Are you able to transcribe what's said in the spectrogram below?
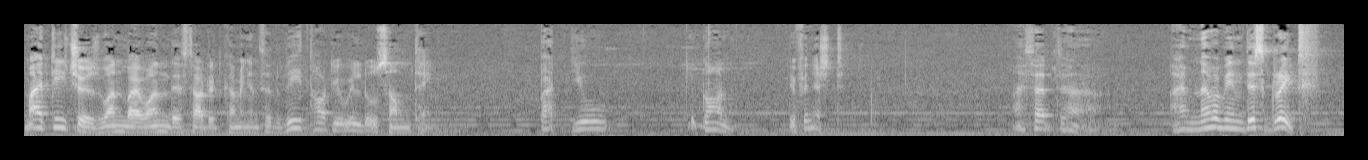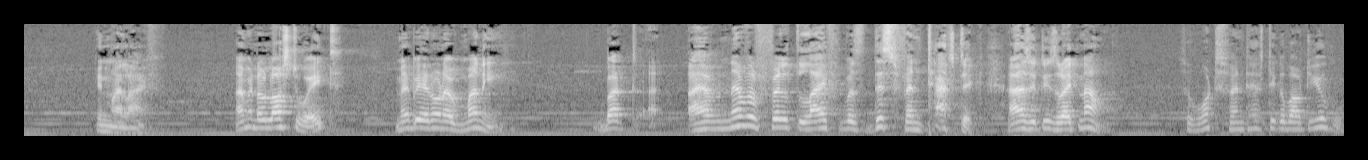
My teachers, one by one, they started coming and said, we thought you will do something, but you… you're gone, you finished. I said, uh, I have never been this great in my life. I mean, I've lost weight, maybe I don't have money, but I- have never felt life was this fantastic as it is right now. So what's fantastic about you?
